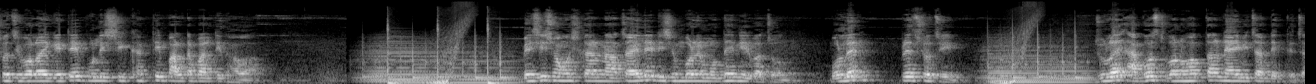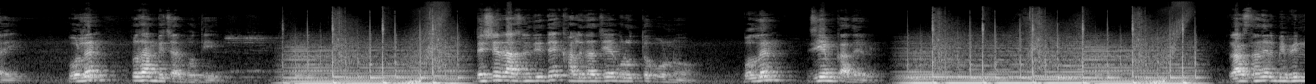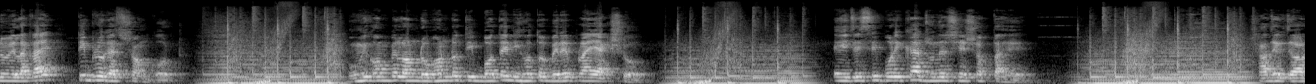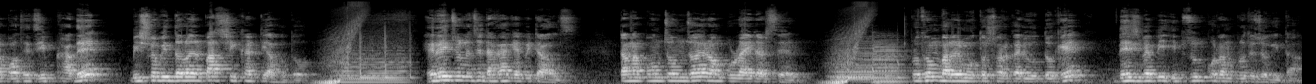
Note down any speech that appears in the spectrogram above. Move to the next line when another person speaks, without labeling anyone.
সচিবালয় গেটে পুলিশ শিক্ষার্থী পাল্টাপাল্টি ধাওয়া। বেশি সংস্কার না চাইলে ডিসেম্বরের মধ্যে নির্বাচন, বললেন প্রেস সচিব। জুলাই আগস্ট গণহত্যার ন্যায় বিচার দেখতে চাই, বললেন প্রধান বিচারপতি। দেশের রাজনীতিতে খালেদা জিয়া গুরুত্বপূর্ণ, বললেন জি এম কাদের। রাজধানীর বিভিন্ন এলাকায় তীব্র গ্যাস সংকট। ভূমিকম্পে লন্ডভন্ড তিব্বতে নিহত বেড়ে প্রায় একশো। এইচএসসি পরীক্ষা জুনের শেষ সপ্তাহে। সাজেক যাওয়ার পথে জিপ খাদে বিশ্ববিদ্যালয়ের পাঁচ শিক্ষার্থী আহত। হেরেই চলেছে ঢাকা ক্যাপিটালস, টানা পঞ্চম জয় রংপুর রাইডার্সের। প্রথমবারের মতো সরকারি উদ্যোগে দেশব্যাপী হিফজুল কোরআন প্রতিযোগিতা।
